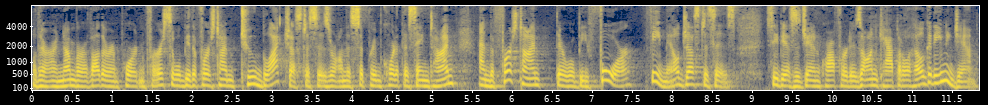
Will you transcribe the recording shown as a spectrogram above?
Well, there are a number of other important firsts. It will be the first time two black justices are on the Supreme Court at the same time, and the first time there will be four female justices. CBS's Jan Crawford is on Capitol Hill. Good evening, Jan.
